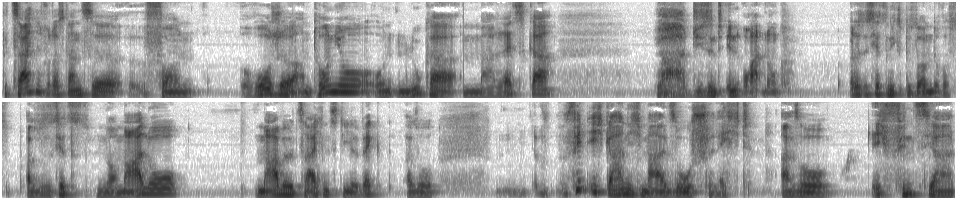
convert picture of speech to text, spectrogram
Gezeichnet wurde das Ganze von Roger Antonio und Luca Maresca. Ja, die sind in Ordnung. Das ist jetzt nichts Besonderes. Also es ist jetzt Normalo, Marvel-Zeichenstil weg. Also finde ich gar nicht mal so schlecht. Also ich finde es ja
